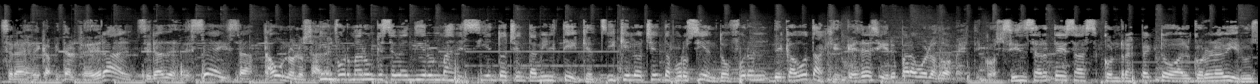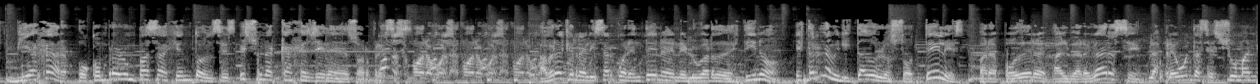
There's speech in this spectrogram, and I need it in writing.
será desde Capital Federal, será desde Ceiza, aún no lo saben. Informaron que se vendieron más de 180.000 tickets y que el 80% fueron de cabotaje, es decir, para vuelos domésticos. Sin certezas con respecto al coronavirus, viajar o comprar un pasaje entonces es una caja llena de sorpresas. ¿Cuándo se podrá volar? ¿Podrá volar? ¿Podrá volar? ¿Habrá que realizar cuarentena en el lugar de destino? ¿Estarán habilitados los hoteles para poder albergarse? Las preguntas se suman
